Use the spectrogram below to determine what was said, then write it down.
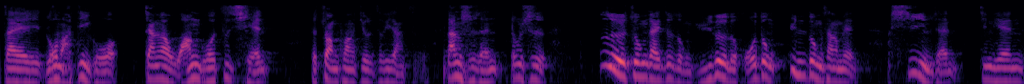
在罗马帝国将要亡国之前的状况就是这个样子。当时人都是热衷在这种娱乐的活动、运动上面吸引人。今天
